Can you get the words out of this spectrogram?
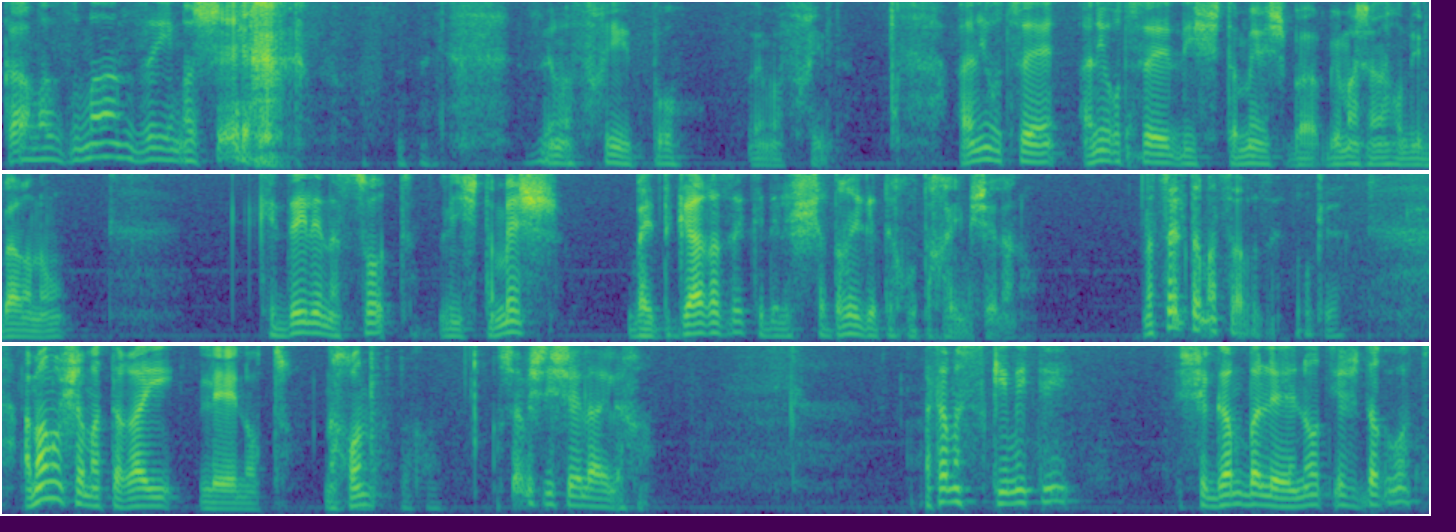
כמה זמן זה יימשך? זה מפחיד פה, זה מפחיד. אני רוצה, אני רוצה להשתמש במה שאנחנו דיברנו, כדי לנסות להשתמש באתגר הזה כדי לשדרג את איכות החיים שלנו. נצל את המצב הזה. אוקיי. Okay. אמרנו שהמטרה היא ליהנות, נכון? נכון. עכשיו יש לי שאלה אליך. אתה מסכים איתי שגם בליהנות יש דרגות?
